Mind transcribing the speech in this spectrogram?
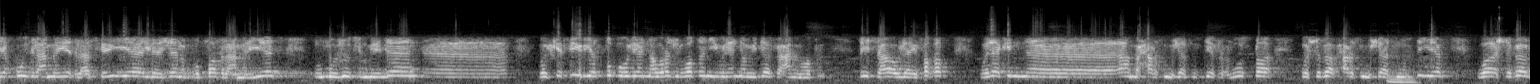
يقود العمليات العسكرية إلى جانب ضباط العمليات وموجود في الميدان والكثير يطلبه لأنه رجل وطني ولأنه يدافع عن الوطن. ليس هؤلاء فقط ولكن أهم حرس المنشآت النفطية في الوسطى وشباب حرس المنشآت النفطية وشباب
